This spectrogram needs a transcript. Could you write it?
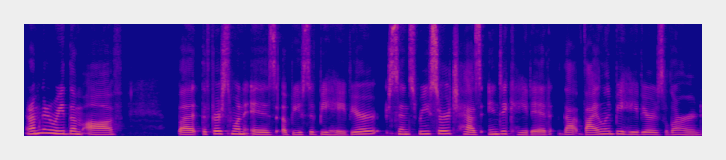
And I'm going to read them off. But the first one is abusive behavior. Since research has indicated that violent behavior is learned,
